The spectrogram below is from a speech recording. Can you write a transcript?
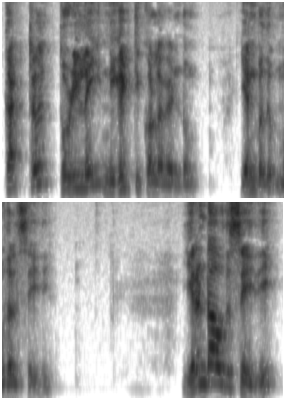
கற்றல் தொழிலை நிகழ்த்தி கொள்ள வேண்டும் என்பது முதல் செய்தி. இரண்டாவது செய்தி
